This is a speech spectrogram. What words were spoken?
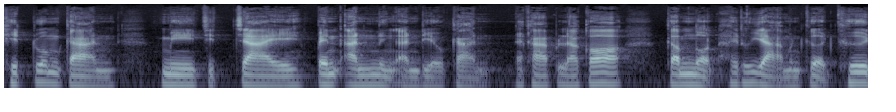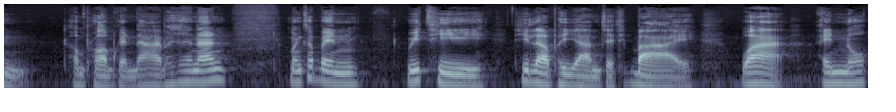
คิดร่วมกัน มีจิตใจเป็นอันหนึ่งอันเดียวกันนะครับ แล้วก็กำหนดให้ทุกอย่างมันเกิดขึ้นพร้อมๆกันได้ เพราะฉะนั้นมันก็เป็นวิธีที่เราพยายามจะอธิบายว่าไอ้นก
